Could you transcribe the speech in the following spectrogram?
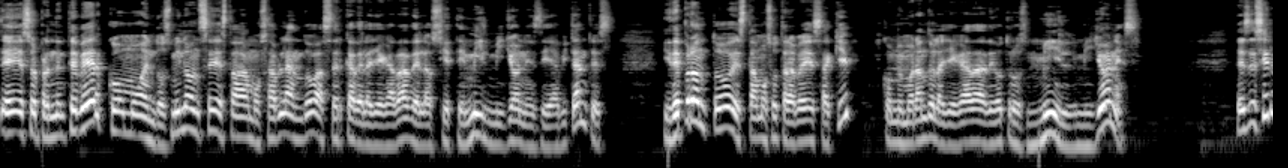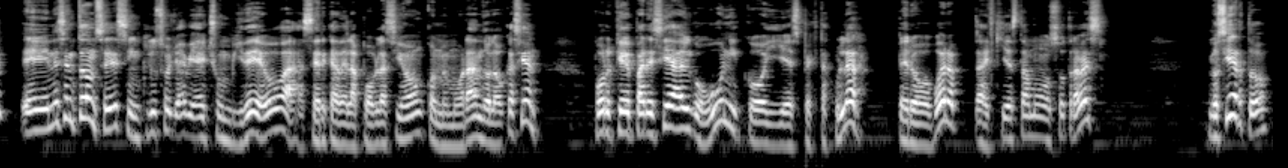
es sorprendente ver cómo en 2011 estábamos hablando acerca de la llegada de los 7 mil millones de habitantes. Y de pronto estamos otra vez aquí, conmemorando la llegada de otros mil millones. Es decir, en ese entonces incluso yo había hecho un video acerca de la población conmemorando la ocasión porque parecía algo único y espectacular. Pero bueno, aquí estamos otra vez. Lo cierto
